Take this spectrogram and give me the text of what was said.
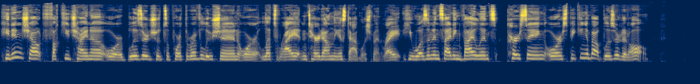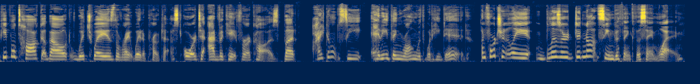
He didn't shout, fuck you, China, or Blizzard should support the revolution, or let's riot and tear down the establishment, right? He wasn't inciting violence, cursing, or speaking about Blizzard at all. People talk about which way is the right way to protest or to advocate for a cause, but I don't see anything wrong with what he did. Unfortunately, Blizzard did not seem to think the same way.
